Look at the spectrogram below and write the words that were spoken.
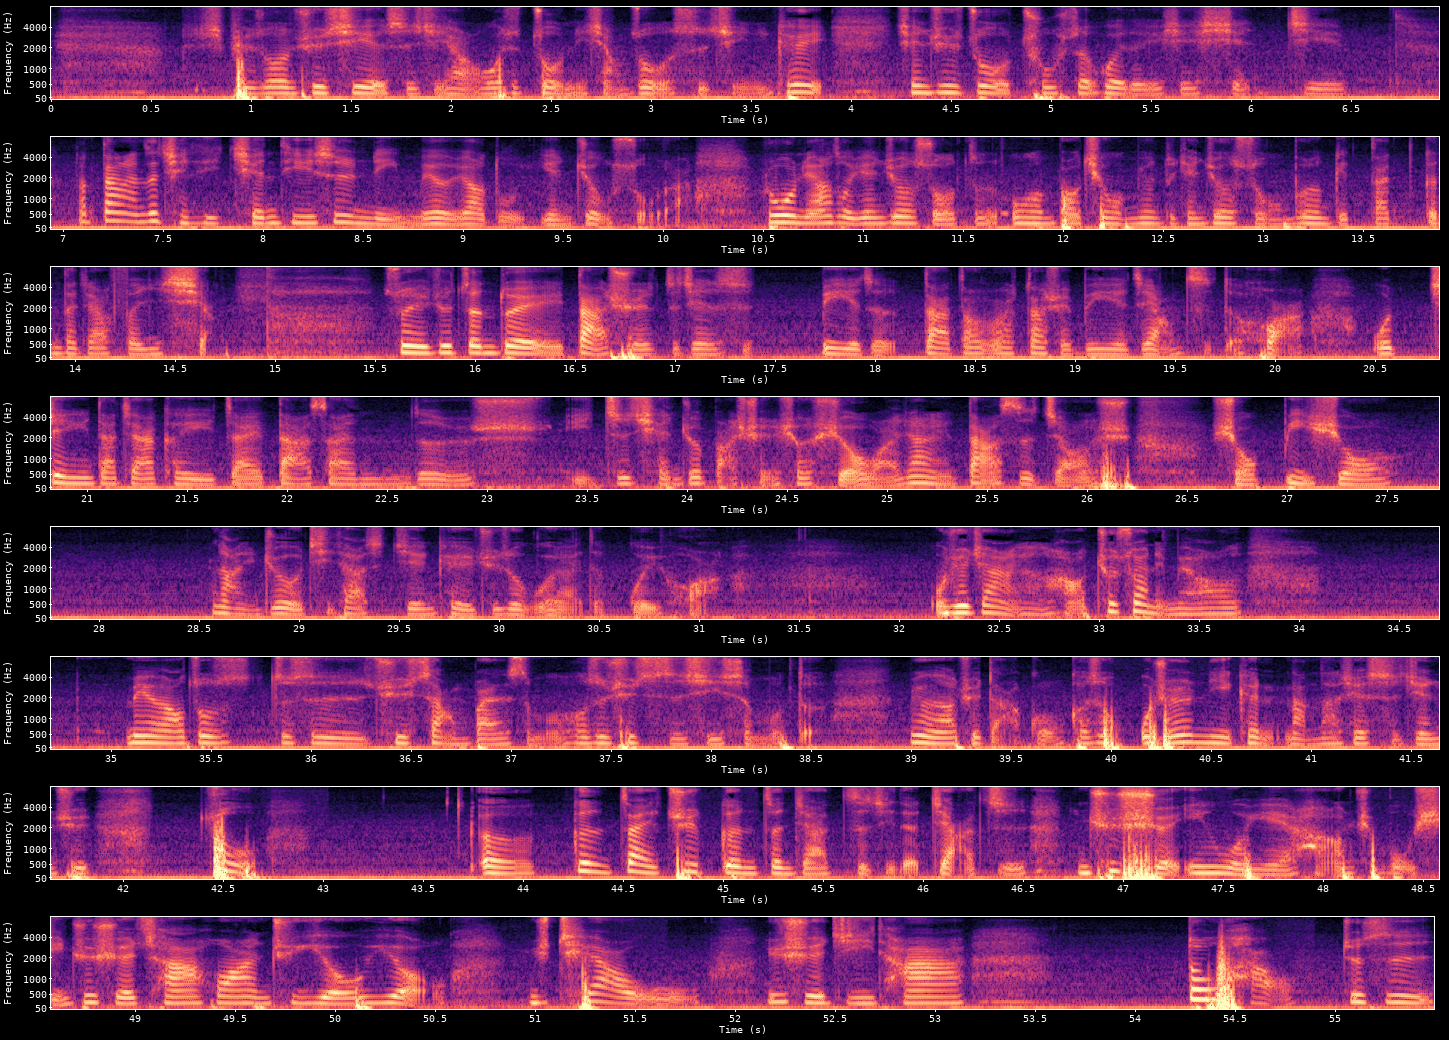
比如说你去企业实习好，或是做你想做的事情，你可以先去做出社会的一些衔接。那当然，这前提前提是你没有要读研究所啦。如果你要走研究所，真的我很抱歉，我没有读研究所，我不能给大跟大家分享。所以就针对大学这件事，毕业的大到大学毕业这样子的话，我建议大家可以在大三的以之前就把选修修完，让你大四只要修修必修，那你就有其他时间可以去做未来的规划。我觉得这样也很好，就算你们要。没有要做，就是去上班什么，或是去实习什么的，没有要去打工。可是我觉得你也可以拿那些时间去做，呃，更再去更增加自己的价值。你去学英文也好，你去补习，你去学插花，你去游泳，你去跳舞，你去学吉他，都好。就是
